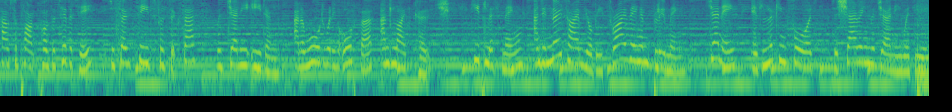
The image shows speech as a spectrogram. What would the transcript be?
How to Plant Positivity to Sow Seeds for Success with Jenni Eden, an award winning author and life coach. Keep listening, and in no time, you'll be thriving and blooming. Jenni is looking forward to sharing the journey with you.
